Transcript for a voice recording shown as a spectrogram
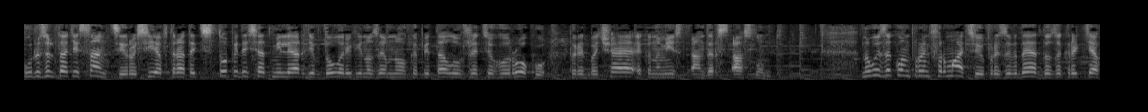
У результаті санкцій Росія втратить 150 мільярдів доларів іноземного капіталу вже цього року. Передбачає економіст Андерс Аслунд. Новий закон про інформацію призведе до закриття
